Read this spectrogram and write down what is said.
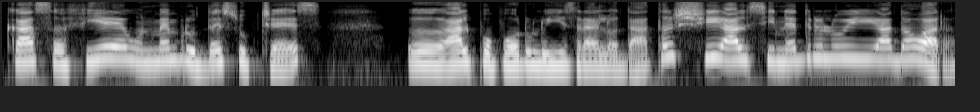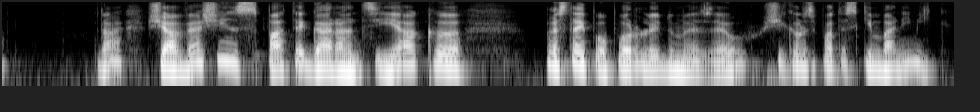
ca să fie un membru de succes al poporului Israel odată și al Sinedriului a doua oară. Da? Și avea și în spate garanția că ăsta e poporul lui Dumnezeu și că nu se poate schimba nimic.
